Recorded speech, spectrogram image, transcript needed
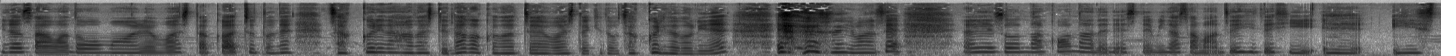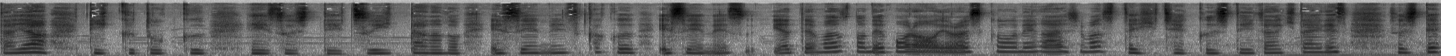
皆さんはどう思われましたか？ちょっとねざっくりな話で長くなっちゃいましたけどざっくりなのにね。すいません、えー、そんなコーナーでですね皆様ぜひぜひ、えーインスタや TikTok、えー、そして Twitter など SNS 各 SNS やってますのでフォローよろしくお願いします。ぜひチェックしていただきたいです。そして、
